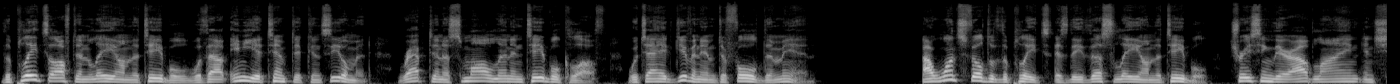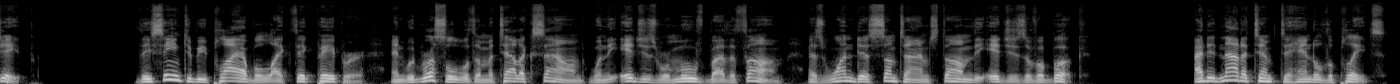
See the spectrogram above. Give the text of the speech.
The plates often lay on the table without any attempt at concealment, wrapped in a small linen tablecloth, which I had given him to fold them in. I once felt of the plates as they thus lay on the table, tracing their outline and shape. They seemed to be pliable like thick paper, and would rustle with a metallic sound when the edges were moved by the thumb, as one does sometimes thumb the edges of a book. I did not attempt to handle the plates,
